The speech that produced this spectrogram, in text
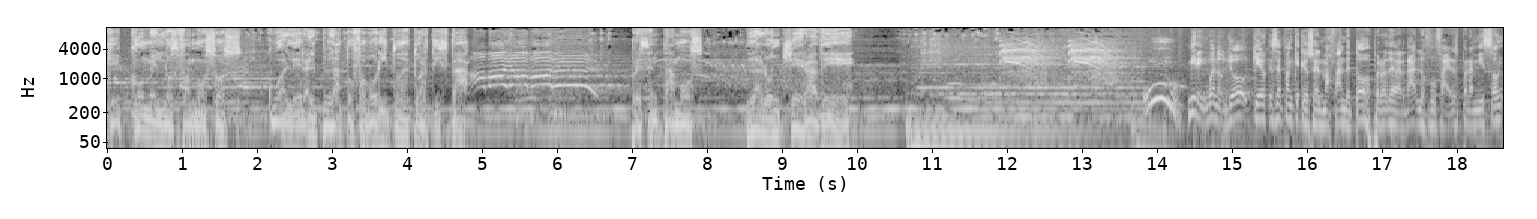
¿Qué comen los famosos? ¿Cuál era el plato favorito de tu artista? Presentamos la lonchera de. Miren, bueno, yo quiero que sepan que yo soy el más fan de todos, pero de verdad, los Foo Fighters para mí son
